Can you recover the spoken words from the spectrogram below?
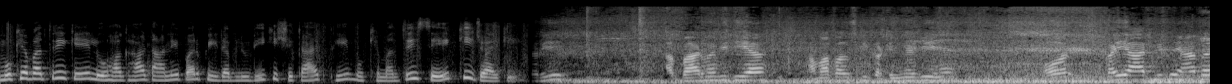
मुख्यमंत्री के लोहाघाट आने पर पीडब्ल्यूडी की शिकायत भी मुख्यमंत्री से की जाएगी। अखबार में भी दिया हमारे पास उसकी कटिंगें भी हैं और कई आदमी तो यहाँ पे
